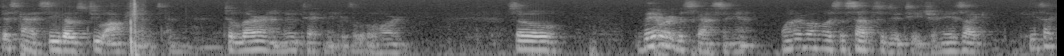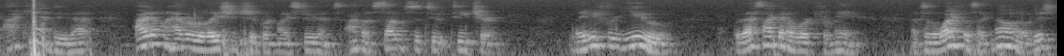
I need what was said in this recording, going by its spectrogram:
just kind of see those two options, and to learn a new technique is a little hard. So they were discussing it. One of them was a substitute teacher, and he's like, he's like, I can't do that. I don't have a relationship with my students. I'm a substitute teacher. Maybe for you, but that's not going to work for me. And so the wife was like, no, no, just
